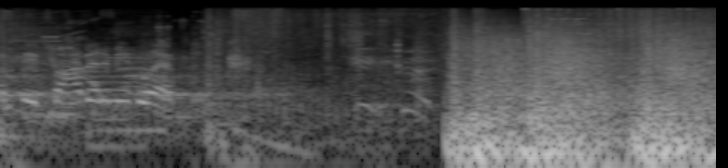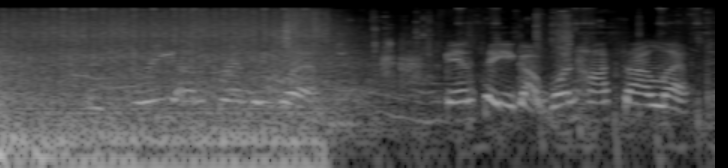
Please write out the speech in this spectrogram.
I see five enemies left. There's three unfriendlies left. Scans say you got one hostile left.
